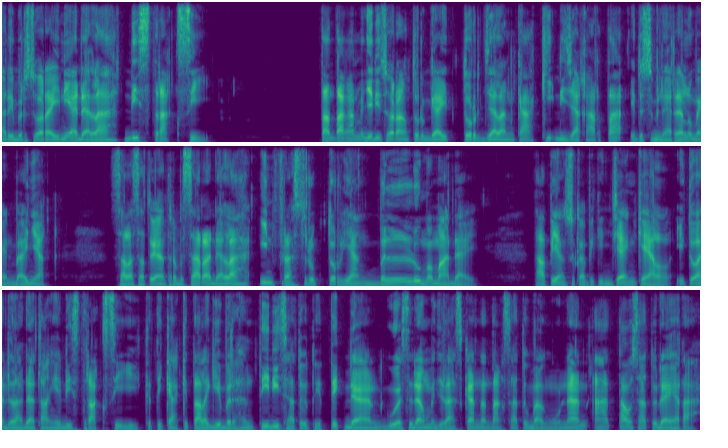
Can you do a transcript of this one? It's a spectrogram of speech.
hari bersuara ini adalah distraksi. Tantangan menjadi seorang tour guide tur jalan kaki di Jakarta itu sebenarnya lumayan banyak. Salah satu yang terbesar adalah infrastruktur yang belum memadai. Tapi yang suka bikin jengkel itu adalah datangnya distraksi ketika kita lagi berhenti di satu titik dan gue sedang menjelaskan tentang satu bangunan atau satu daerah.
